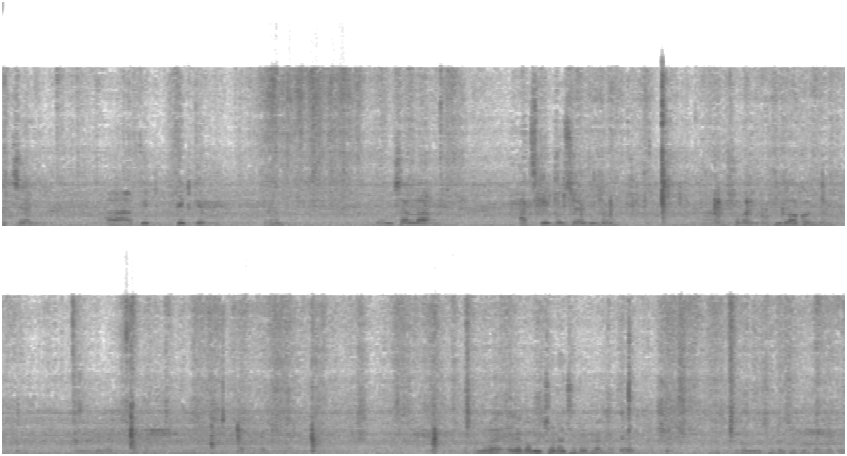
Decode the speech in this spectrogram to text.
হচ্ছে ফিট, ফিটকেরি। হ্যাঁ ইনশাল্লাহ আজকেই পৌঁছে দিব। সবাই দোয়া করবেন। এরকম ছোট ছোট প্যাকেটে, এরকম ছোট ছোট প্যাকেটে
